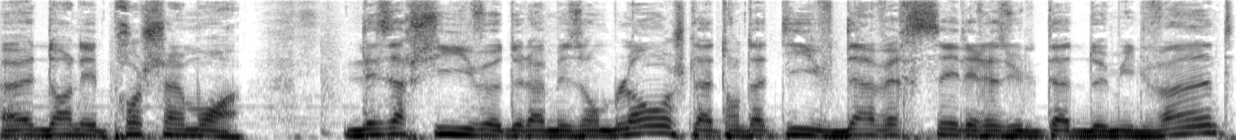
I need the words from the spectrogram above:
euh, dans les prochains mois les archives de la Maison Blanche, la tentative d'inverser les résultats de 2020.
